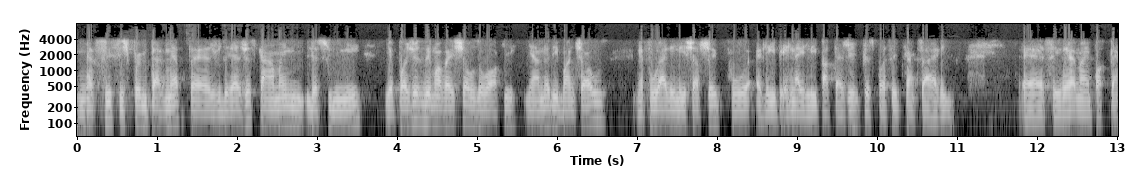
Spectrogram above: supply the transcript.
Merci. Si je peux me permettre, euh, je voudrais juste quand même le souligner. Il n'y a pas juste des mauvaises choses au hockey. Il y en a des bonnes choses, mais il faut aller les chercher, il faut les, les, partager le plus possible quand ça arrive. Euh, c'est vraiment important.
